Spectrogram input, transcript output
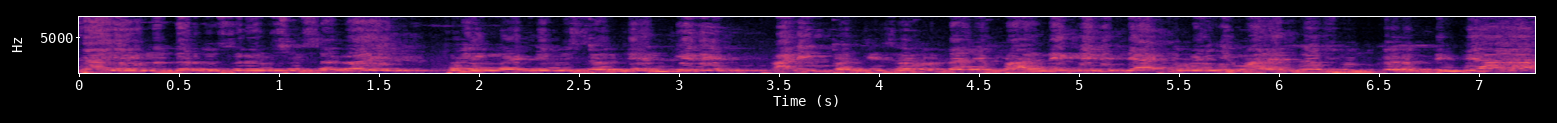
झालो. नंतर दुसऱ्या दिवशी सकाळी तू लिंगाचे विसर्जन भजन केले आणि पंचवीस व्रताचे पालने केले. त्याच वेळी हिमालयाचा शोध करत तिथे आला.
